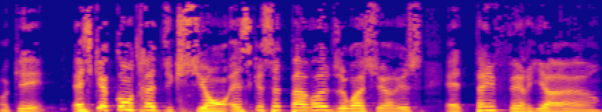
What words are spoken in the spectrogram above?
OK? Est-ce qu'il y a contradiction? Est-ce que cette parole du roi Cyrus est inférieure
